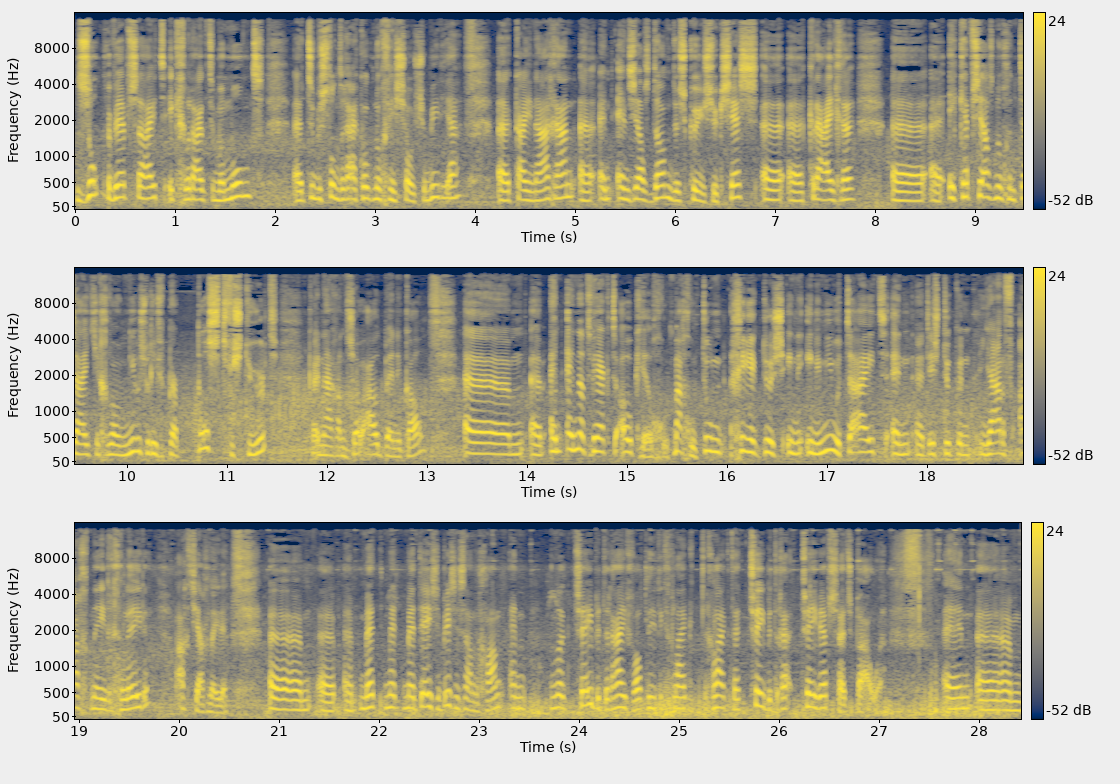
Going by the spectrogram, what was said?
zonder website. Ik gebruikte mijn mond. toen bestond er eigenlijk ook nog geen social media. kan je nagaan. en, en zelfs dan dus kun je succes krijgen. ik heb zelfs nog een tijdje gewoon nieuwsbrieven per post verstuurd. Kan je nagaan, zo oud ben ik al. Ehm, en, en dat werkte ook heel goed. Maar goed, toen ging ik dus in, in een nieuwe tijd en het is natuurlijk een jaar of acht, negen geleden, acht jaar geleden, uh, met, met, met deze business aan de gang. En omdat ik twee bedrijven had, liet ik gelijk, tegelijkertijd twee, bedrijf, twee websites bouwen. En ehm,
